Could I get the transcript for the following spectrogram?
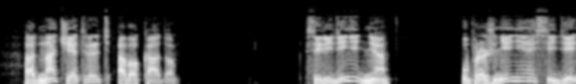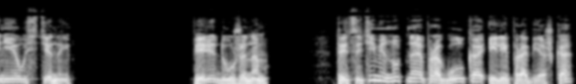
– одна четверть авокадо. В середине дня упражнение сидения у стены. Перед ужином 30-минутная прогулка или пробежка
